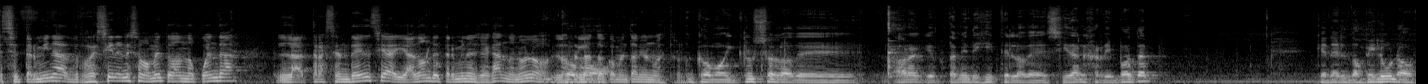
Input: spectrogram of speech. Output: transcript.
se termina recién en ese momento dando cuenta la trascendencia y a dónde terminan llegando, ¿no? Los, los Como- relatos comentarios nuestros. Como incluso lo de, ahora que también dijiste lo de Zidane Harry Potter, que en el 2001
